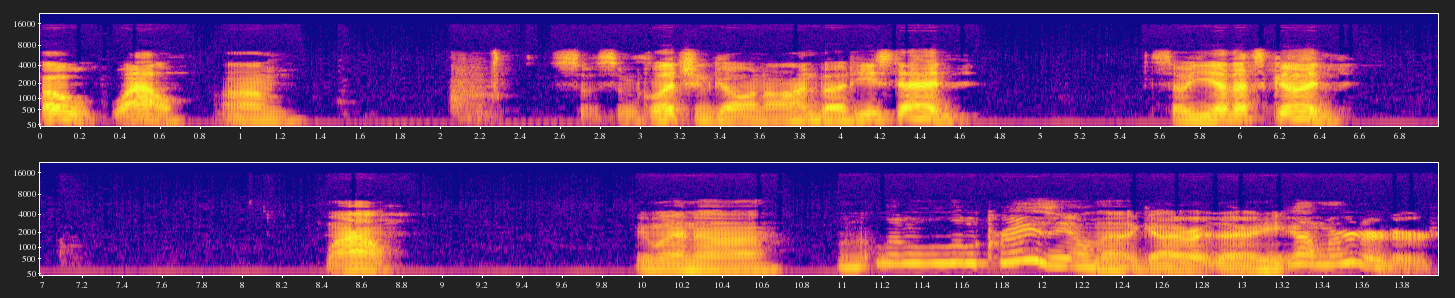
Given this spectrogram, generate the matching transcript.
Oh, wow. Um, so some glitching going on, but he's dead. So yeah, that's good. Wow. We went, uh, a little, little crazy on that guy right there. He got murdered.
